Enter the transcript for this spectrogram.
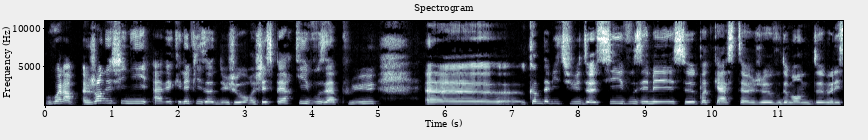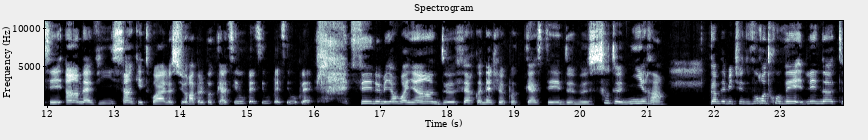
Voilà, j'en ai fini avec l'épisode du jour. J'espère qu'il vous a plu. Euh, comme d'habitude, si vous aimez ce podcast, je vous demande de me laisser un avis 5 étoiles sur Apple Podcast, s'il vous plaît, s'il vous plaît, s'il vous plaît. C'est le meilleur moyen de faire connaître le podcast et de me soutenir. Comme d'habitude, vous retrouvez les notes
